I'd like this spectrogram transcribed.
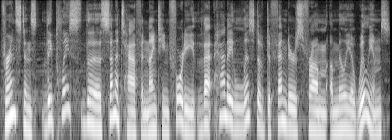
For instance, they placed the cenotaph in 1940 that had a list of defenders from Amelia Williams,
